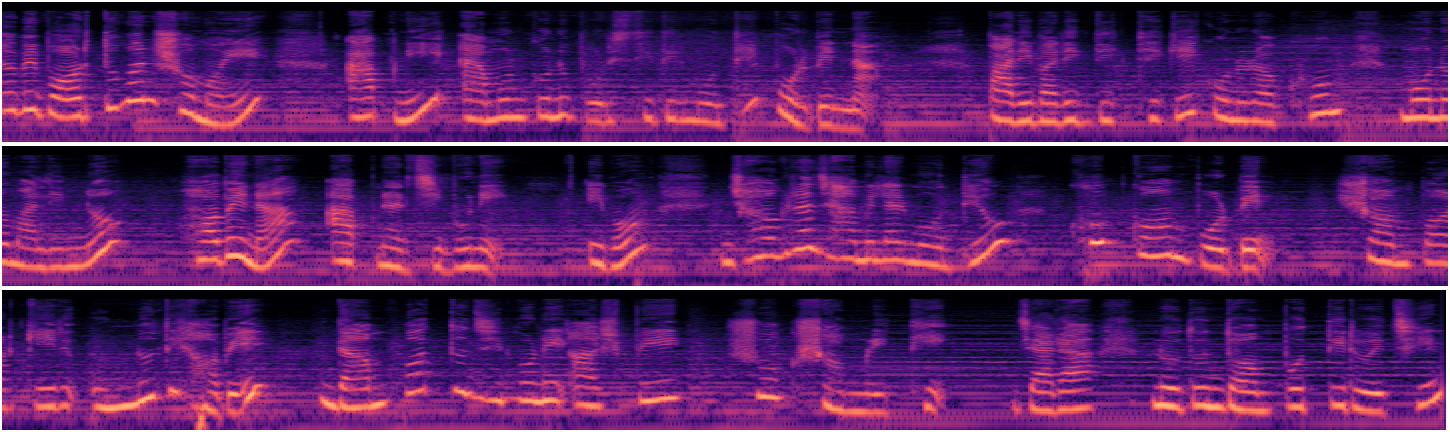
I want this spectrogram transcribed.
তবে বর্তমান সময়ে আপনি এমন কোনো পরিস্থিতির মধ্যে পড়বেন না। পারিবারিক দিক থেকে কোনো রকম মনোমালিন্য হবে না আপনার জীবনে এবং ঝগড়া, ঝামেলার মধ্যেও খুব কম পড়বেন। সম্পর্কের উন্নতি হবে, দাম্পত্য জীবনে আসবে সুখ সমৃদ্ধি। যারা নতুন দম্পতি রয়েছেন,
